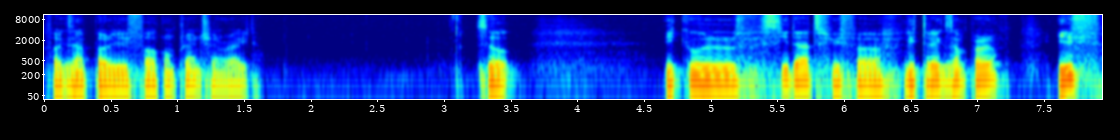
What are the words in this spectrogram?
For example, with for comprehension, right? So we could see that with a little example. If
